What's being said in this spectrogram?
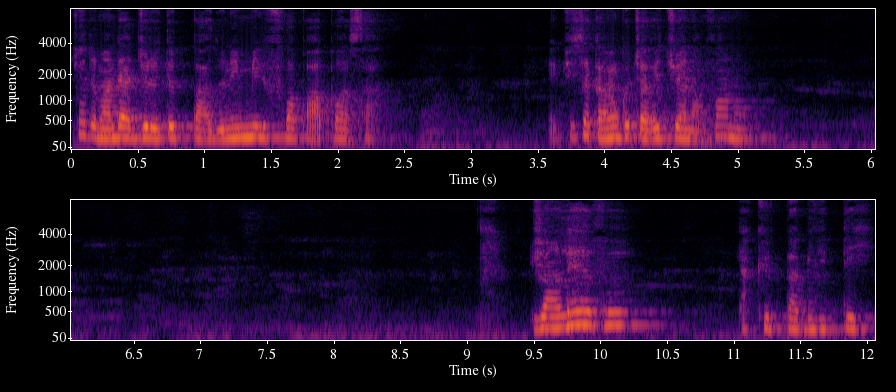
tu as demandé à Dieu de te pardonner mille fois par rapport à ça. Et tu sais quand même que tu avais tué un enfant, non? J'enlève la culpabilité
